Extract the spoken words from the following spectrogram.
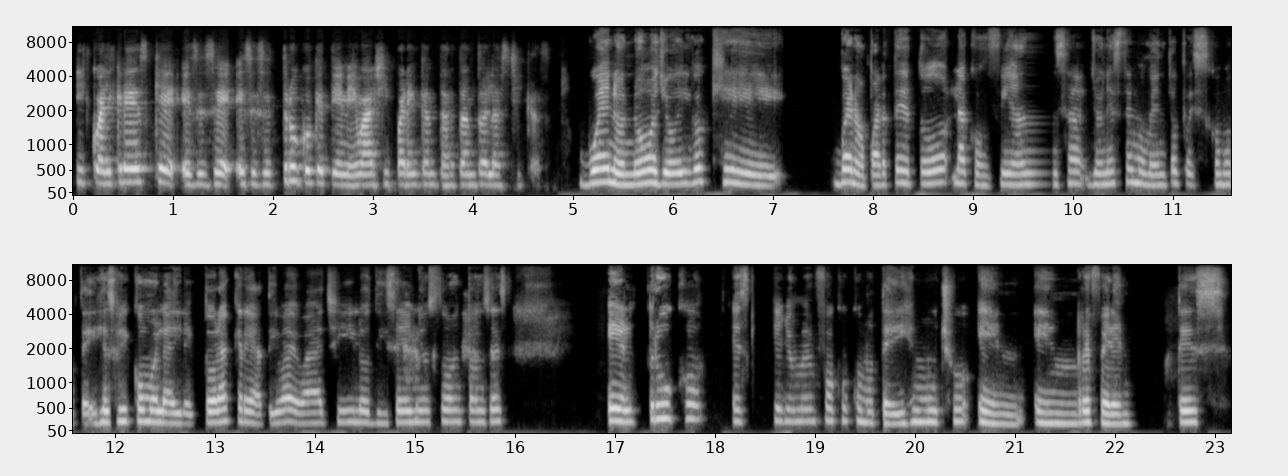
¿Y cuál crees que es ese, es ese truco que tiene Bashi para encantar tanto a las chicas? Bueno, no, yo digo que bueno, aparte de todo, la confianza, yo en este momento, pues como te dije, soy como la directora creativa de Bachi, los diseños, todo, entonces el truco es que yo me enfoco, como te dije, mucho en, referentes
